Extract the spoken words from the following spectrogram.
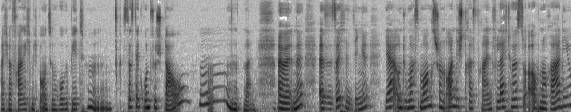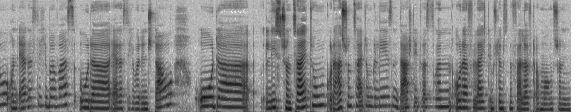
Manchmal frage ich mich bei uns im Ruhrgebiet, hm, ist das der Grund für Stau? Hm, nein. Aber, ne, also solche Dinge. Ja, und du machst morgens schon ordentlich Stress rein. Vielleicht hörst du auch noch Radio und ärgerst dich über was oder ärgerst dich über den Stau oder liest schon Zeitung oder hast schon Zeitung gelesen, da steht was drin oder vielleicht im schlimmsten Fall läuft auch morgens schon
